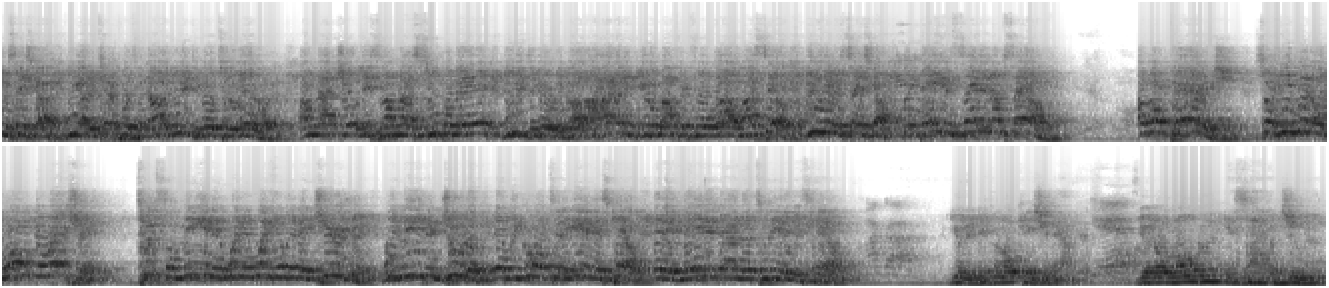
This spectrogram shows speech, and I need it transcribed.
You hear say, God, you got to tell a person, now you need to go to the Lord. I'm not your, listen, I'm not Superman. You need to go to God. I, I need to get on my feet for God myself. You hear me say, God, but David said it himself. I'm going to perish. So he went a wrong direction. Took some men and went and with him and their children. We leave in Judah and we go into the enemy's camp. And they made it down there to the enemy's camp. You're in a different location now. Yes. You're no longer inside of Judah.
